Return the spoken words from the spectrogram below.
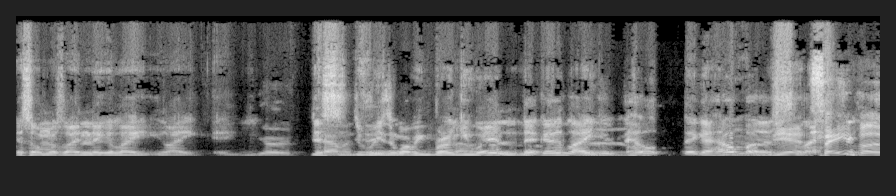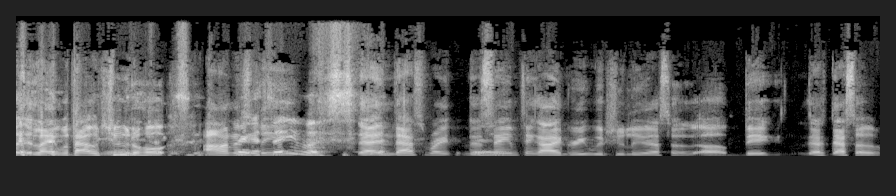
It's almost like nigga, like like You're this is the reason why we bring you in, nigga. Like yeah. help, nigga, help yeah. us. Yeah, like, save us. Like without you, the whole honestly, nigga, save us. and that's right. The yeah. same thing. I agree with you, Lee. That's a, a big. That, that's a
